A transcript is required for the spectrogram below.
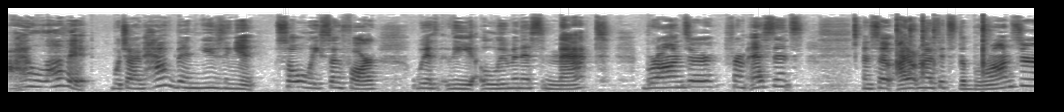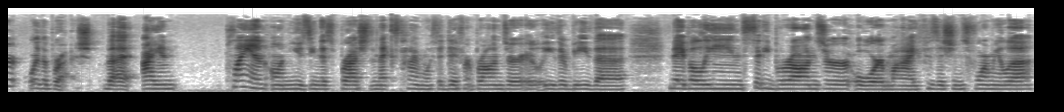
I love it, which I have been using it solely so far with the Luminous Matte bronzer from Essence. And so I don't know if it's the bronzer or the brush, but I plan on using this brush the next time with a different bronzer. It'll either be the Maybelline City Bronzer or my Physicians Formula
